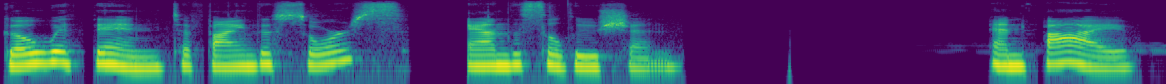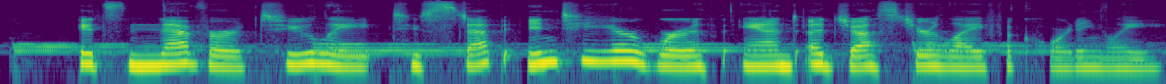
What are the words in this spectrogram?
Go within to find the source and the solution. And five, it's never too late to step into your worth and adjust your life accordingly.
